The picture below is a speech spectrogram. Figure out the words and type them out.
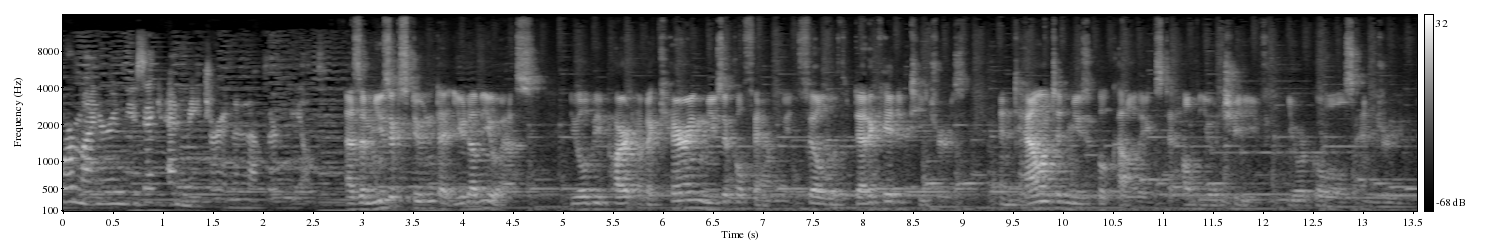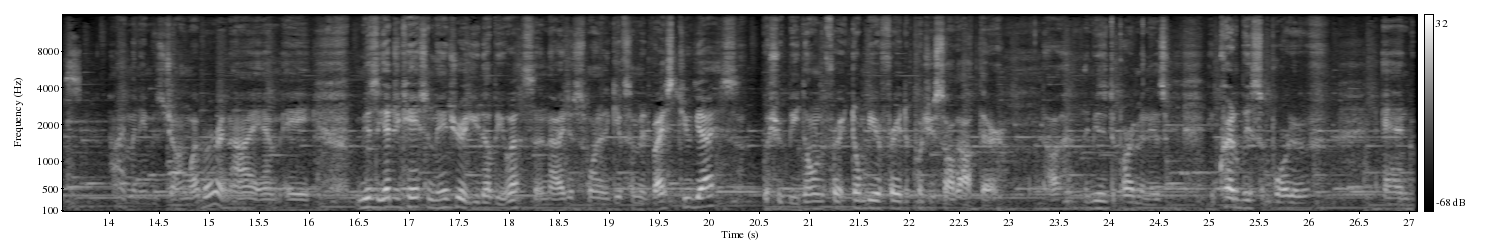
or minor in music and major in another field. As a music student at UWS, you will be part of a caring musical family filled with dedicated teachers and talented musical colleagues to help you achieve your goals and dreams. Hi, my name is John Weber, and I am a music education major at UWS. And I just wanted to give some advice to you guys, which would be don't afraid, don't be afraid to put yourself out there. Uh, the music department is incredibly supportive, and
